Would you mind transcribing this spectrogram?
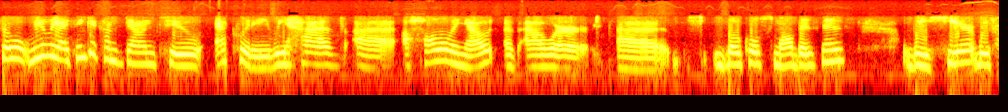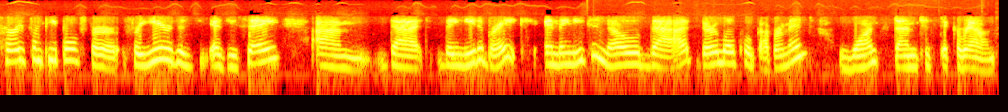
so, really, I think it comes down to equity. We have uh, a hollowing out of our uh, local small business we hear we've heard from people for for years as as you say um, that they need a break and they need to know that their local government wants them to stick around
